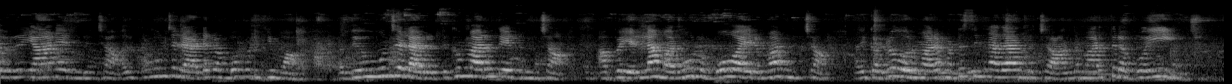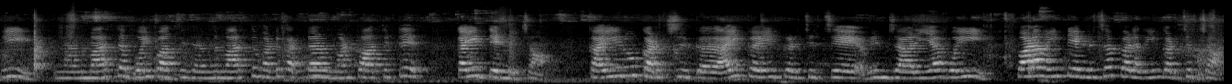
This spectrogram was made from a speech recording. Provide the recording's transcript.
ஒரு யானை இருந்துச்சான் அதுக்கு ஊஞ்சல் ஆட ரொம்ப பிடிக்குமா அது ஊஞ்சல் ஆடுறதுக்கு மரம் தேடி இருந்துச்சாம் அப்ப எல்லா மரமும் ரொம்ப உயரமா இருந்துச்சான் அதுக்கப்புறம் ஒரு மரம் மட்டும் சின்னதா இருந்துச்சான் அந்த மரத்துல போய் அந்த மரத்தை போய் பார்த்துட்டு அந்த மரத்தை மட்டும் கரெக்டா இருக்குமான்னு பார்த்துட்டு கயிறு தேடிச்சான் கயிறும் கடிச்சிருக்க ஐ கயிறு கடிச்சிருச்சே அப்படின்னு ஜாலியா போய் பலகையும் தேடிச்சா பலகையும் கடிச்சிருச்சான்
